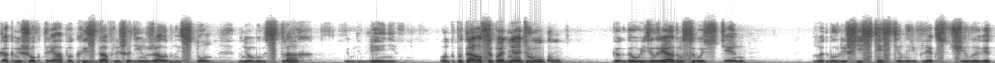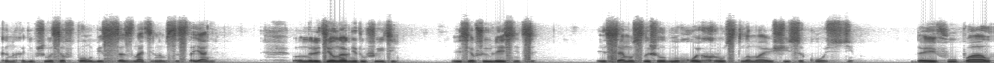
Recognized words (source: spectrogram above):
как мешок тряпок, издав лишь один жалобный стон. В нем был страх, и удивление. Он попытался поднять руку, когда увидел рядом с собой стену, но это был лишь естественный рефлекс человека, находившегося в полубессознательном состоянии. Он налетел на огнетушитель, висевший у лестницы, и Сэм услышал глухой хруст ломающейся кости. Дэйв упал,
